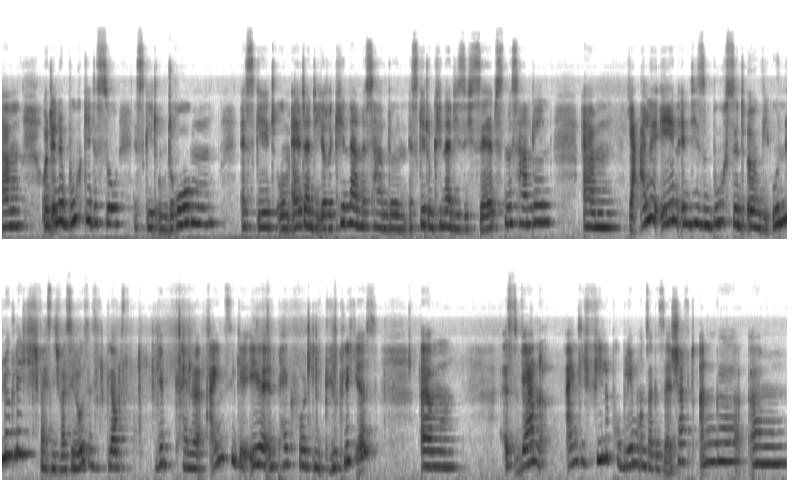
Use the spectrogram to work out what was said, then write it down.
Ähm, und in dem Buch geht es so, es geht um Drogen, es geht um Eltern, die ihre Kinder misshandeln, es geht um Kinder, die sich selbst misshandeln. Ähm, ja, alle Ehen in diesem Buch sind irgendwie unglücklich. Ich weiß nicht, was hier los ist. Ich glaube, es gibt keine einzige Ehe in Packford, die glücklich ist. Ähm, es werden eigentlich viele Probleme unserer Gesellschaft angerissen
